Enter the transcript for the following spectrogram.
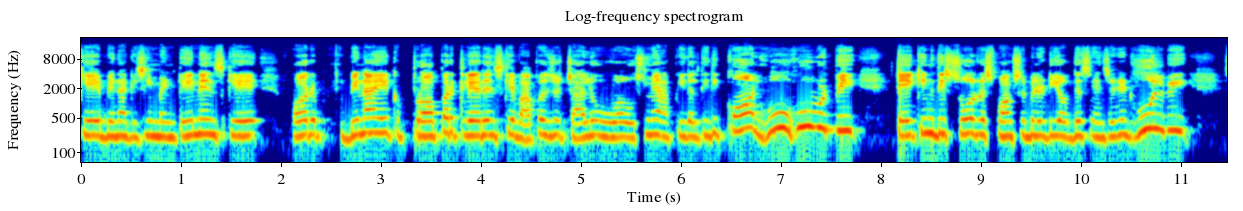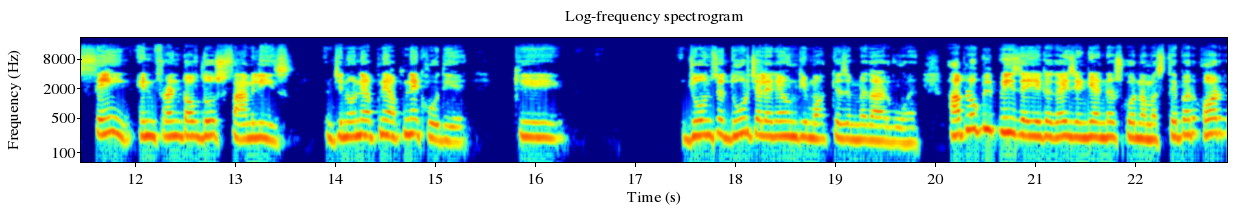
के, बिना किसी मेंटेनेंस के और बिना एक प्रॉपर क्लियरेंस के वापस जो चालू हुआ, उसमें आपकी गलती थी। कौन? Who who would be taking this sole responsibility of this incident who will be saying in front of those families जिन्होंने अपने अपने खो दिए कि जो उनसे दूर चले गए, उनकी मौत के जिम्मेदार वो हैं। आप लोग भी प्लीज़ जाइएगा गाइज़ इंडिया अंडर स्कोर नमस्ते पर। और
